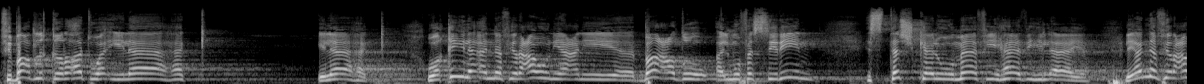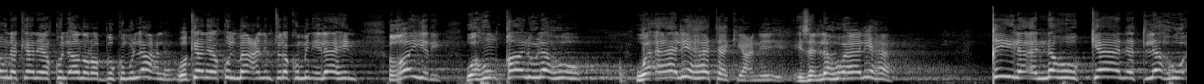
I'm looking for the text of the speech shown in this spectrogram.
في بعض القراءات وإلهك إلهك. وقيل أن فرعون يعني بعض المفسرين استشكلوا ما في هذه الآية. لأن فرعون كان يقول أنا ربكم الأعلى وكان يقول ما علمت لكم من إله غيري. وهم قالوا له وآلهتك يعني إذن له آلهة. قيل أنه كانت له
